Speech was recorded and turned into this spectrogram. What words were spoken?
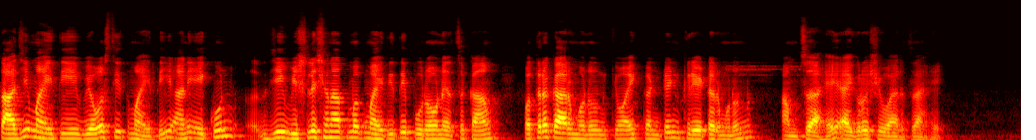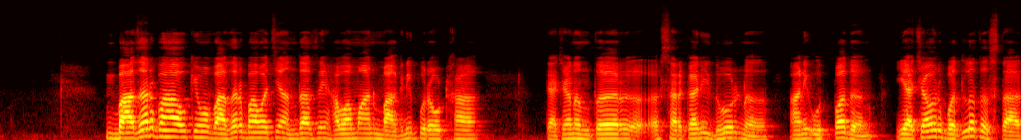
ताजी माहिती व्यवस्थित माहिती आणि एकूण जी विश्लेषणात्मक माहिती ती पुरवण्याचं काम पत्रकार म्हणून किंवा एक कंटेंट क्रिएटर म्हणून आमचं आहे ॲग्रोशिवारचं आहे. बाजारभाव किंवा बाजारभावाचे अंदाजे हवामान मागणी पुरवठा त्याच्यानंतर सरकारी धोरणं आणि उत्पादन याच्यावर बदलत असतात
